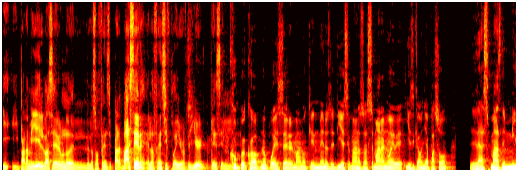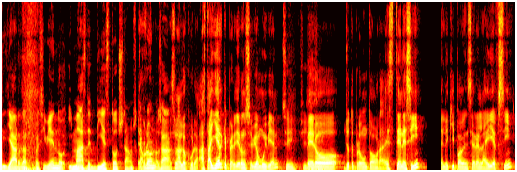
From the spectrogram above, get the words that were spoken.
Y, y para mí él va a ser uno del- de los offensive... para- va a ser el Offensive Player of the Year, que es el... Cooper Cup no puede ser, hermano, que en menos de 10 semanas, o sea, semana 9, y ese cabrón ya pasó las más de mil yardas recibiendo y más de 10 touchdowns. Cabrón, o sea, Es una locura. Hasta ayer que perdieron se vio muy bien. sí, sí, sí, pero yo te pregunto ahora, ¿es Tennessee el equipo a vencer en la AFC?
